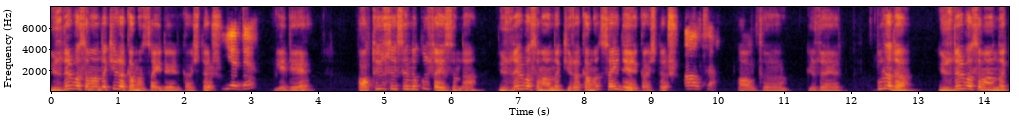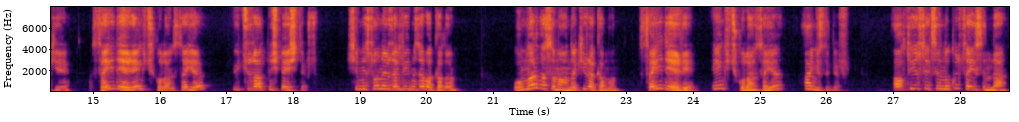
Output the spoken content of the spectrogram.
yüzler basamağındaki rakamın sayı değeri kaçtır? 7. 7. 689 sayısında yüzler basamağındaki rakamın sayı değeri kaçtır? 6. 6. Güzel. Burada yüzler basamağındaki sayı değeri en küçük olan sayı 365'tir. Şimdi son özelliğimize bakalım. Onlar basamağındaki rakamın sayı değeri en küçük olan sayı hangisidir? 689 sayısında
